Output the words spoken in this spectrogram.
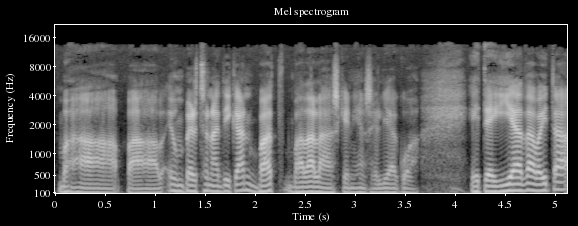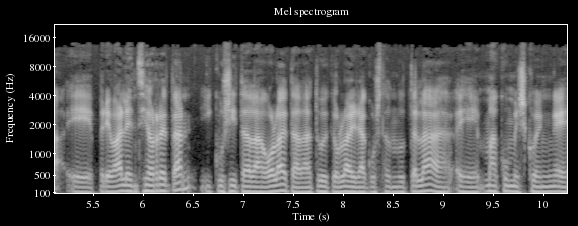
ba, ba, eun pertsonatikan bat badala azkenean zeliakoa. Eta egia da baita, e, prevalentzia horretan ikusita dagola, eta datuek hola irakusten dutela, e, makumezkoen e,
